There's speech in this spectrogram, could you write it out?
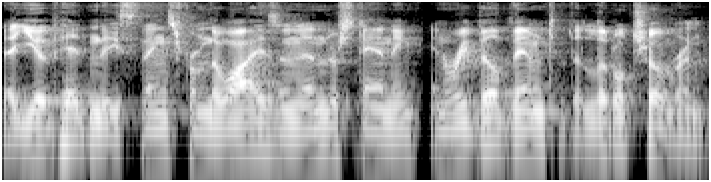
that you have hidden these things from the wise and understanding and revealed them to the little children.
